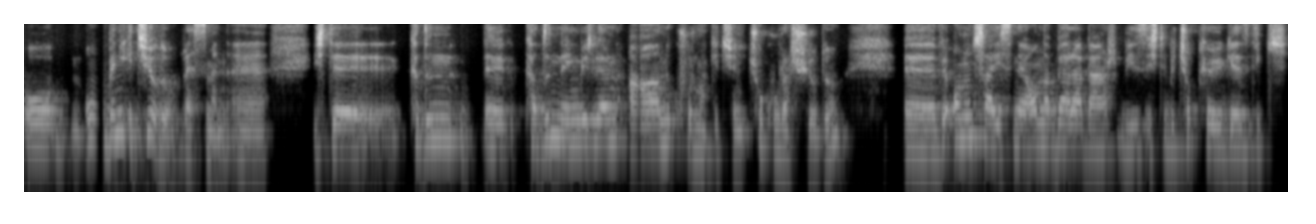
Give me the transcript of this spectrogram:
O, o beni itiyordu resmen. E, işte kadın kadın dengecilerin ağını kurmak için çok uğraşıyordu. Ve onun sayesinde onunla beraber biz işte birçok köyü gezdik.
